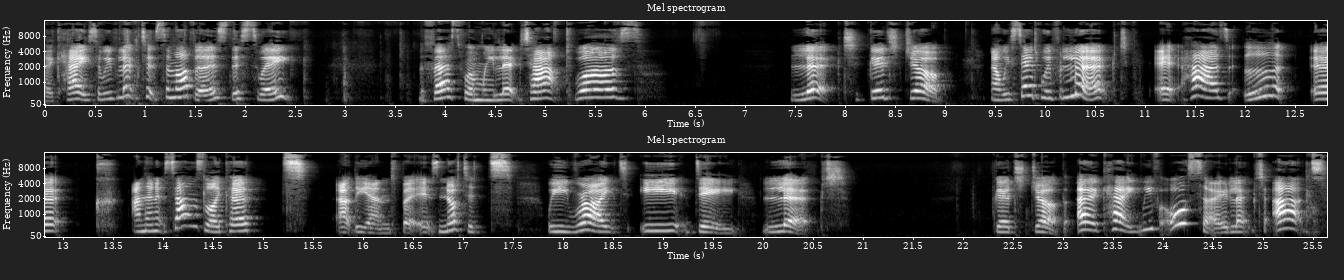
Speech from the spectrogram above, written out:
Okay, so we've looked at some others this week. The first one we looked at was looked. Good job. Now we said we've looked, it has l, uh, and then it sounds like a t at the end, but it's not a t. We write ed, looked. Good job. Okay, we've also looked at,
